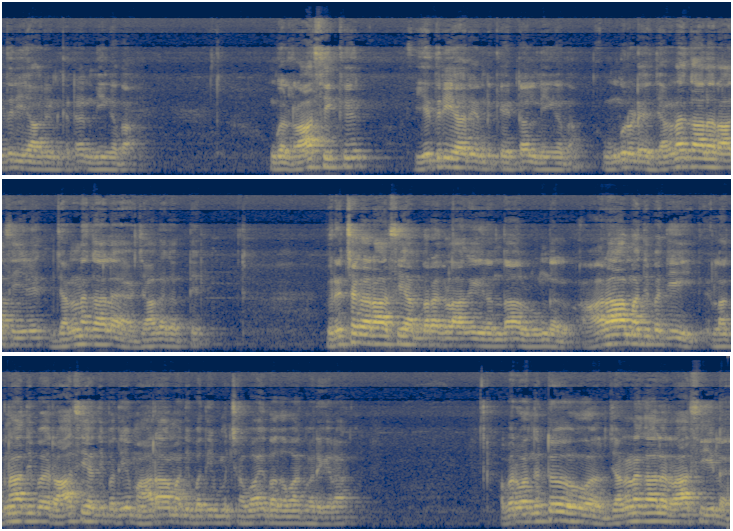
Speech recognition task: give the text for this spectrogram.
எதிரி யாருன்னு கேட்டால் நீங்கள் தான். உங்கள் ராசிக்கு எதிரி யார் என்று கேட்டால் நீங்கள் தான். உங்களுடைய ஜனனகால ராசியிலே ஜனனகால ஜாதகத்தில் விருச்சக ராசி அன்பர்களாக இருந்தால் உங்கள் ஆறாம் அதிபதி லக்னாதிபதி ராசி அதிபதியும் ஆறாம் அதிபதியும் செவ்வாய் பகவான் வருகிறார். அவர் வந்துட்டு ஜனனகால ராசியில்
